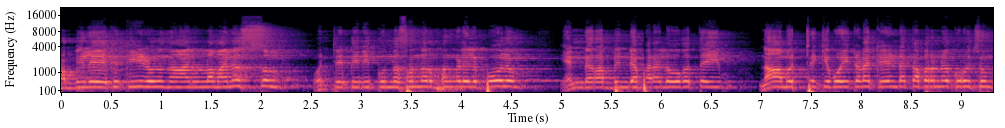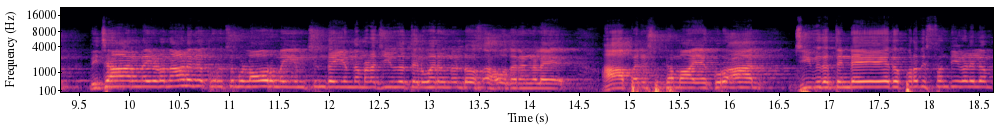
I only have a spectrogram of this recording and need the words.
റബ്ബിലേക്ക് കീഴൊതുങ്ങാനുള്ള മനസ്സും ഒറ്റയ്ക്കിരിക്കുന്ന സന്ദർഭങ്ങളിൽ പോലും എന്റെ റബ്ബിന്റെ പരലോകത്തെയും നാം ഒറ്റയ്ക്ക് പോയി കിടക്കേണ്ട കബറിനെ കുറിച്ചും വിചാരണയുടെ നാളിനെ കുറിച്ചുമുള്ള ഓർമ്മയും ചിന്തയും നമ്മുടെ ജീവിതത്തിൽ വരുന്നുണ്ടോ സഹോദരങ്ങളെ? ആ പരിശുദ്ധമായ ഖുർആൻ ജീവിതത്തിന്റെ ഏത് പ്രതിസന്ധികളിലും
